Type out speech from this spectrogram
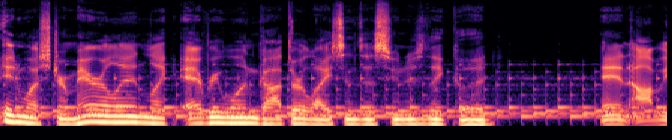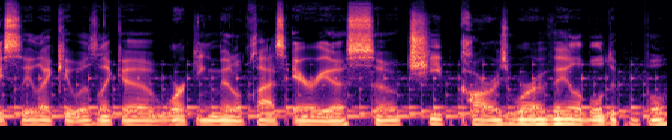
in Western Maryland, like everyone got their license as soon as they could. And obviously like it was like a working middle class area so cheap cars were available to people.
